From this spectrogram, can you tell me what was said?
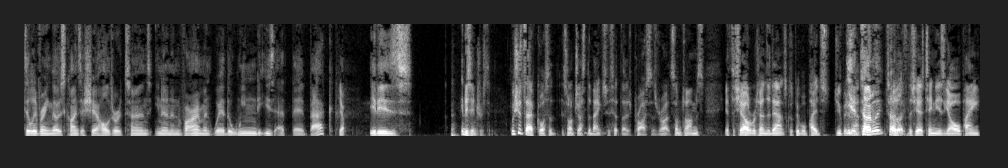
delivering those kinds of shareholder returns in an environment where the wind is at their back, Yep. it is it is interesting. We should say, of course, that it's not just the banks who set those prices, right? Sometimes if the shareholder returns are down, it's because people paid stupid Yeah, amounts. totally, for- for totally. the- the shares 10 years ago or paying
